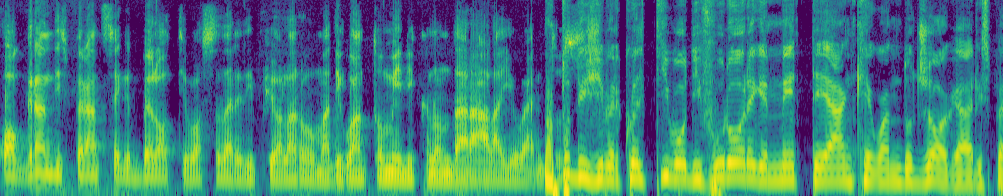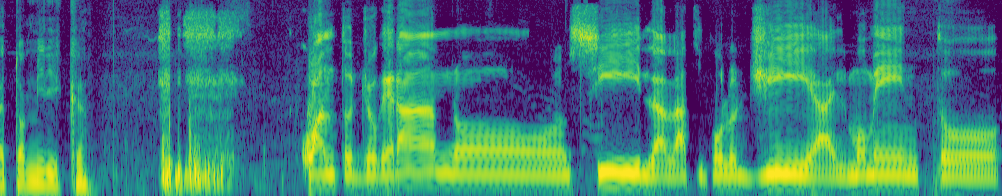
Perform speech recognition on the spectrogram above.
Ho grandi speranze che Belotti possa dare di più alla Roma di quanto Milik non darà alla Juventus. Ma tu dici per quel tipo di furore che mette anche quando gioca rispetto a Milik? quanto giocheranno, sì, la, la tipologia, il momento.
